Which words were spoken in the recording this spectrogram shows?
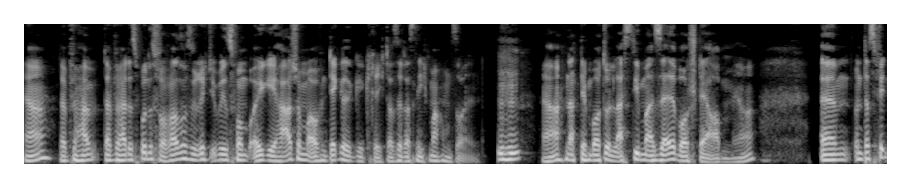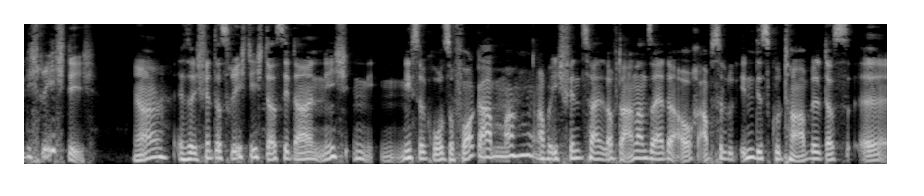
Ja, dafür, haben, dafür hat das Bundesverfassungsgericht übrigens vom EuGH schon mal auf den Deckel gekriegt, dass sie das nicht machen sollen. Mhm. Ja, nach dem Motto, lass die mal selber sterben, ja. Ähm, und das finde ich richtig. Ja, also ich finde das richtig, dass sie da nicht, nicht so große Vorgaben machen, aber ich finde es halt auf der anderen Seite auch absolut indiskutabel, dass äh,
